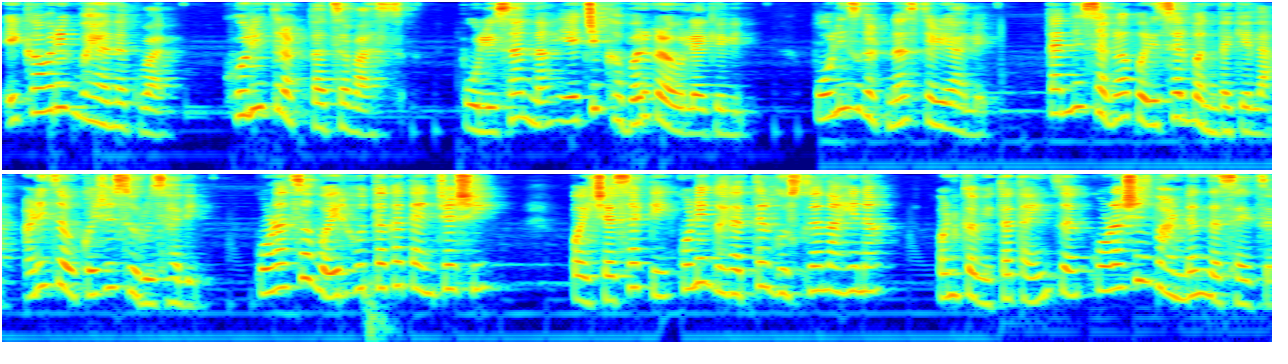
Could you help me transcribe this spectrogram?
एकावर एक भयानक वार खोलीत रक्ताचा वास. पोलिसांना याची खबर कळवल्या गेली. पोलीस घटनास्थळी आले. त्यांनी सगळा परिसर बंद केला आणि चौकशी सुरू झाली. कोणाचं वैर होतं का त्यांच्याशी? पैशासाठी कोणी घरात तर घुसलं नाही ना? पण कविताताईंचं कोणाशीच भांडण नसायचं.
